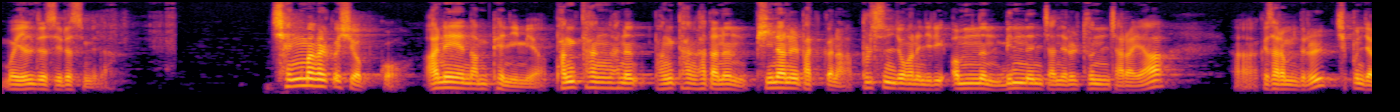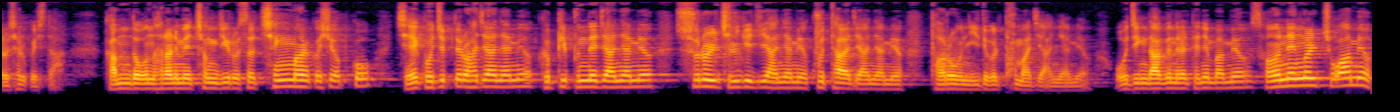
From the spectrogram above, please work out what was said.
뭐 예를 들어서 이렇습니다. 책망할 것이 없고 아내의 남편이며 방탕하는 방탕하다는 비난을 받거나 불순종하는 일이 없는 믿는 자녀를 둔 자라야 아, 그 사람들을 직분자로 세울 것이다. 감독은 하나님의 청지로서 책망할 것이 없고 제 고집대로 하지 아니하며 급히 분내지 아니하며 술을 즐기지 아니하며 구타하지 아니하며 더러운 이득을 탐하지 아니하며 오직 나그네를 대념하며 선행을 좋아하며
